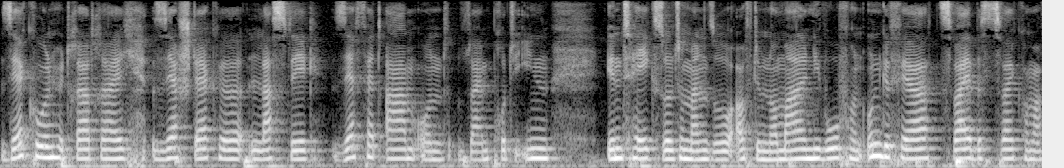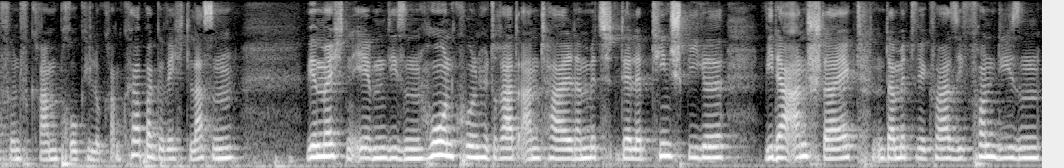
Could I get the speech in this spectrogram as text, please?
Sehr kohlenhydratreich, sehr stärkelastig, sehr fettarm und sein Protein Intake sollte man so auf dem normalen Niveau von ungefähr 2 bis 2,5 Gramm pro Kilogramm Körpergewicht lassen. Wir möchten eben diesen hohen Kohlenhydratanteil, damit der Leptinspiegel wieder ansteigt, damit wir quasi von diesen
